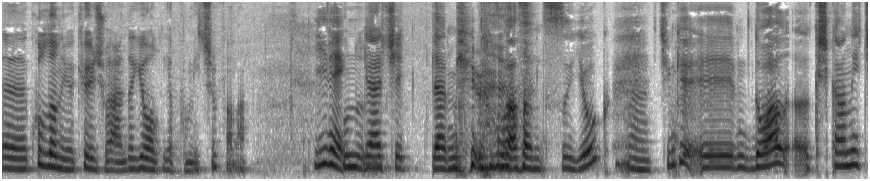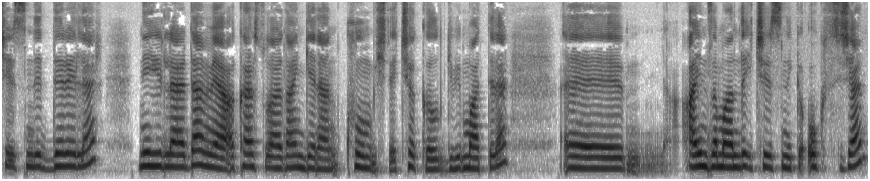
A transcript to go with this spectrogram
e, kullanıyor. Köy civarında yol yapımı için falan. Yine Bunu- gerçekten bir bağlantısı yok. Evet. Çünkü e, doğal akışkanlığı içerisinde dereler, nehirlerden veya akarsulardan gelen kum, işte çakıl gibi maddeler e, aynı zamanda içerisindeki oksijen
